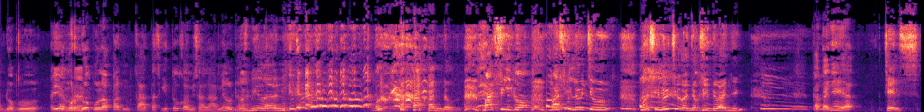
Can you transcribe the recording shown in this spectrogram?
20 Iya, umur benar. 28 ke atas gitu kalau misalnya hamil udah 29. bukan dong. Masih kok, masih lucu. Masih lucu loh jokes itu anjing. Katanya ya change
